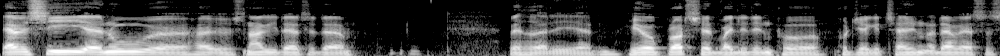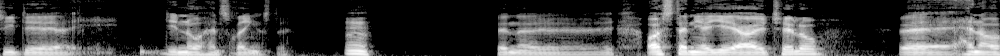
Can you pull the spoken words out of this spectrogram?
Jeg vil sige, at nu øh, har jeg snakket i der til der, hvad hedder det, uh, Hero Bloodshed var lidt inde på, på Jackie Chan, og der vil jeg så sige, det er, det er noget af hans ringeste. Mm. Den, øh, også Daniel Aritello, øh, han er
